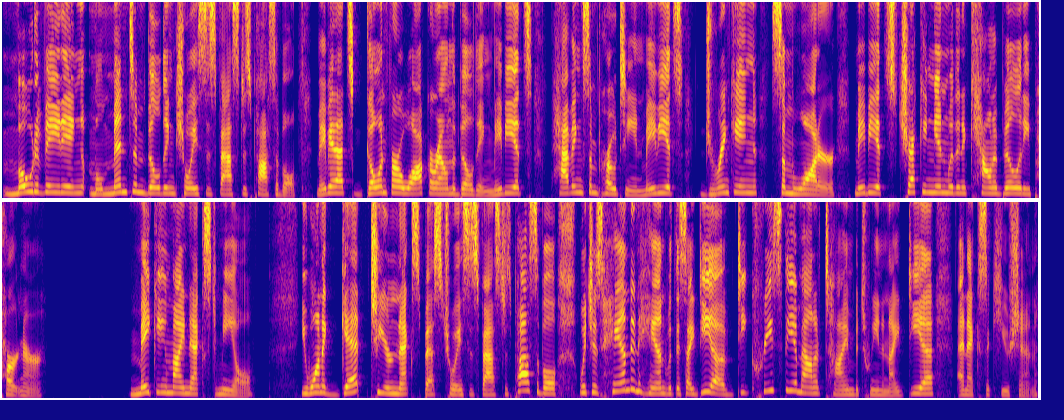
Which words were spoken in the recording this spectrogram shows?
motivating, momentum building choice as fast as possible. Maybe that's going for a walk around the building. Maybe it's having some protein. Maybe it's drinking some water. Maybe it's checking in with an accountability partner, making my next meal. You want to get to your next best choice as fast as possible, which is hand in hand with this idea of decrease the amount of time between an idea and execution.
